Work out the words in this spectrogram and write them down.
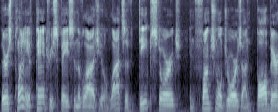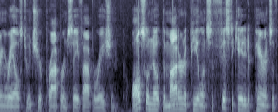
There is plenty of pantry space in the Villagio, lots of deep storage and functional drawers on ball bearing rails to ensure proper and safe operation. Also note the modern appeal and sophisticated appearance of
